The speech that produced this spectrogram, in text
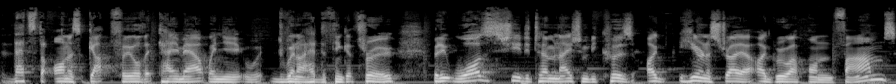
that's the honest gut feel that came out when you when I had to think it through. But it was sheer determination because I here in Australia I grew up on farms,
